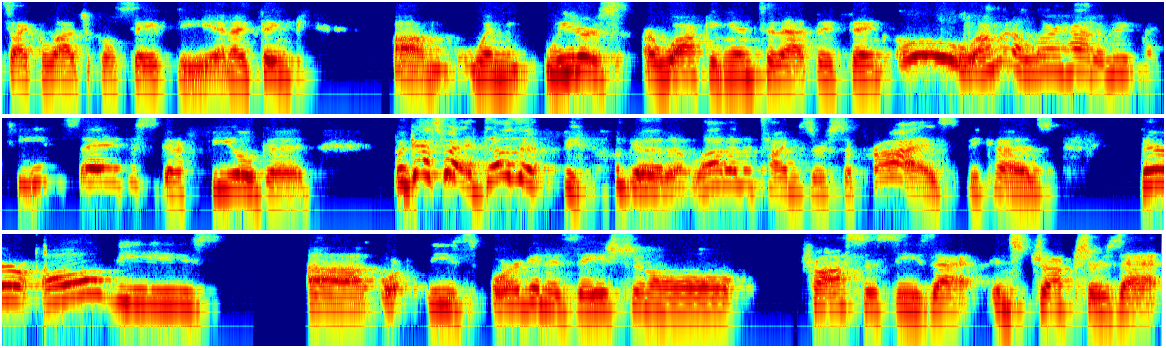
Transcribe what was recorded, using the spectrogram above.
psychological safety. And I think um, when leaders are walking into that, they think, oh, I'm going to learn how to make my team safe. This is going to feel good. But guess what? It doesn't feel good. A lot of the times they're surprised because there are all these uh, or, these organizational processes that and structures that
